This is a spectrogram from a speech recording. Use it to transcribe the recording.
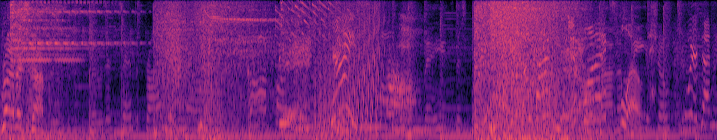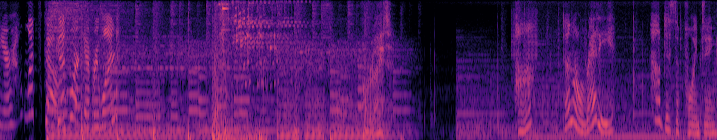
Ravage them! Nice! Sometimes you just want to explode. We're done here. Let's go. Good work, everyone. All right. Huh? Done already? How disappointing.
